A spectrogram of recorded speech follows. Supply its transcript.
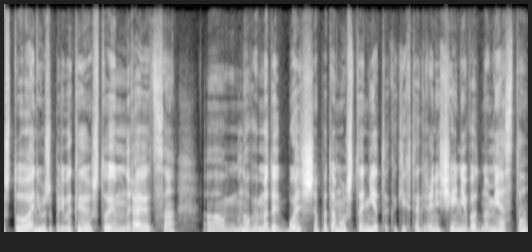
что они уже привыкли, что им нравится э, новая модель больше, потому что нет каких-то ограничений в одно место,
